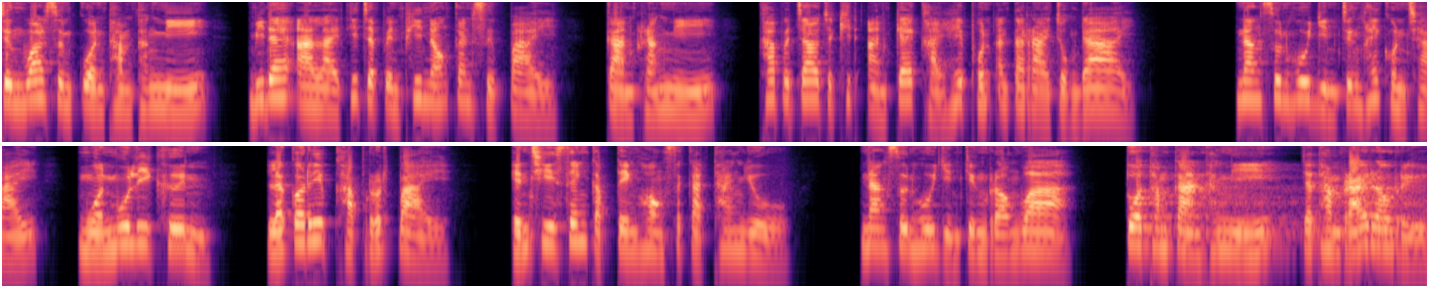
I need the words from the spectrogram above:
จึงว่าซุนกวนทำทั้งนี้มิได้อาลัยที่จะเป็นพี่น้องกันสืบไป การครั้งนี้ข้าพเจ้าจะคิดอ่านแก้ไขให้พ้นอันตรายจงได้ นางซุนฮูหยินจึงให้คนใช้หมวนมูลีขึ้น แล้วก็รีบขับรถไป เห็นชีเซ้งกับเตงฮองสกัดทางอยู่ นางซุนฮูหยินจึงร้องว่า ตัวทำการทั้งนี้จะทำร้ายเราหรือ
